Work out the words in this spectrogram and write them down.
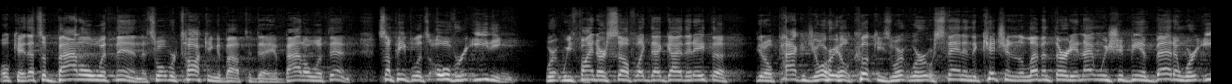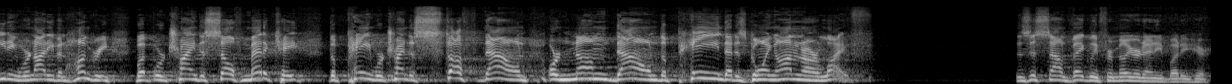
Okay, that's a battle within. That's what we're talking about today, a battle within. Some people, it's overeating. We find ourselves like that guy that ate the you know package of Oreo cookies. We're, we're standing in the kitchen at 11:30 at night. And we should be in bed and we're eating. We're not even hungry, but we're trying to self-medicate the pain. We're trying to stuff down or numb down the pain that is going on in our life. Does this sound vaguely familiar to anybody here?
